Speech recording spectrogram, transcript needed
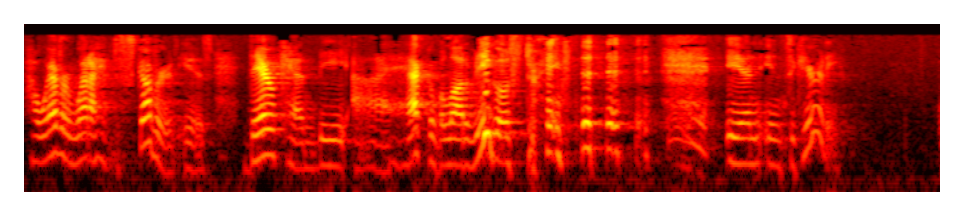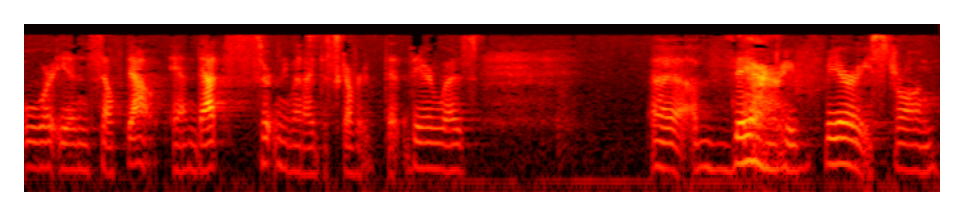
However, what I have discovered is there can be a heck of a lot of ego strength in insecurity or in self doubt. And that's certainly what I discovered that there was a, a very, very strong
